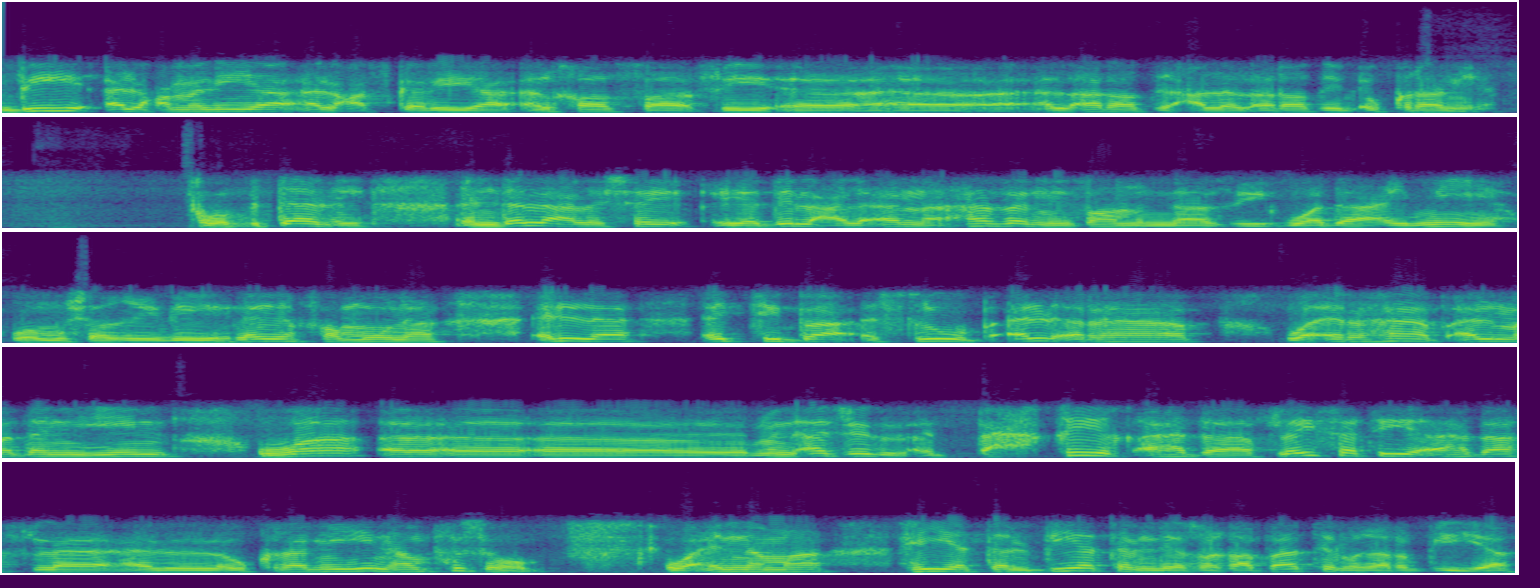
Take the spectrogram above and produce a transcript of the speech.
بالعملية العسكرية الخاصة في آه، آه، الأراضي على الأراضي الأوكرانية. وبالتالي ان دل على شيء يدل على أن هذا النظام النازي وداعميه ومشغليه لا يفهمون إلا اتباع أسلوب الإرهاب وإرهاب المدنيين ومن آه، آه، أجل تحقيق أهداف ليست هي أهداف للاوكرانيين أنفسهم وإنما هي تلبية للرغبات الغربية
